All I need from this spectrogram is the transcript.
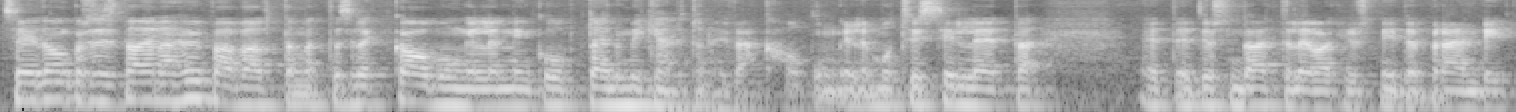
Se, että onko se sitten aina hyvä välttämättä sille kaupungille, niin kuin, tai no mikä nyt on hyvä kaupungille, mutta siis silleen, että, että, että jos nyt ajattelee vaikka just niitä brändi,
